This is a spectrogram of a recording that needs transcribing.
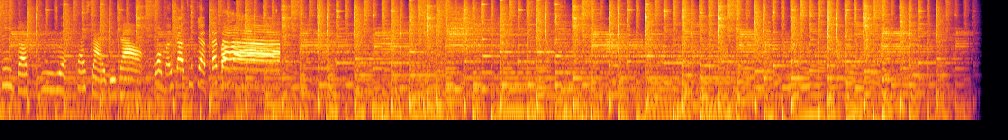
记得订阅开小铃铛，我们下期见，拜拜。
